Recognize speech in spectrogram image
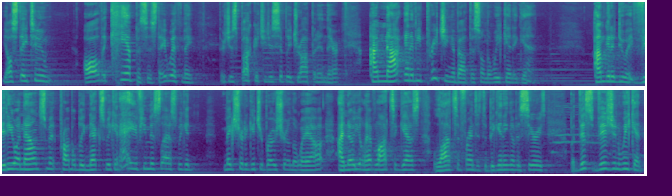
y'all stay tuned. All the campuses, stay with me. There's just buckets, you just simply drop it in there. I'm not going to be preaching about this on the weekend again. I'm going to do a video announcement probably next weekend. Hey, if you missed last weekend, make sure to get your brochure on the way out. I know you'll have lots of guests, lots of friends. It's the beginning of a series. But this vision weekend,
